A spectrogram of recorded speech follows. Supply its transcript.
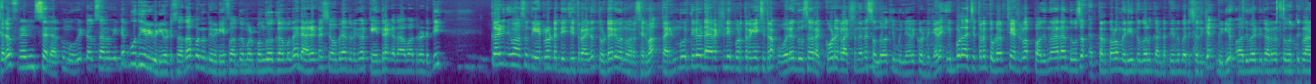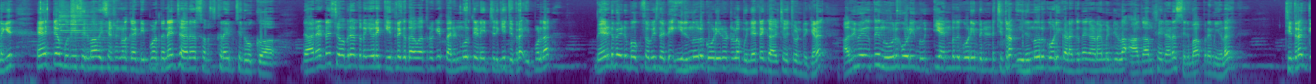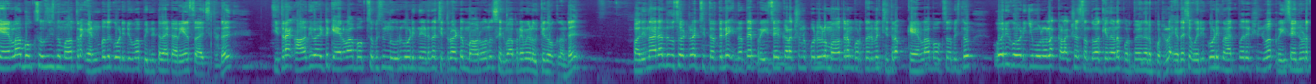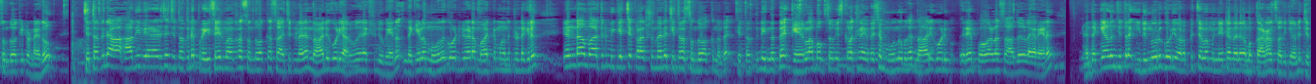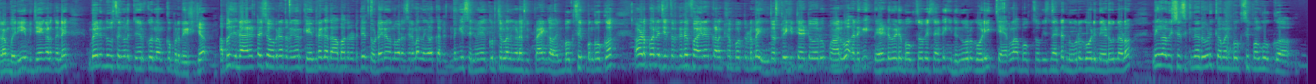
Hello friends എല്ലാവർക്കും movie talks അറിവിന്റെ പുതിയൊരു വീഡിയോ സദാ ഇപ്പൊ ഇന്നത്തെ വീഡിയോ ഭാഗത്ത് നമ്മൾ പങ്കുവെക്കാൻ പോകുന്ന ഡയറക്ടർ ശോഭന തുടങ്ങിയവർ കേന്ദ്ര കഥാപാത്രമെത്തി കഴിഞ്ഞ മാസം തിയേറ്ററിലോട്ട് എത്തിയ ചിത്രമായിരുന്നു തുടരുമെന്ന് പറഞ്ഞ സിനിമ. തരുൺമൂർത്തിയുടെ ഡയറക്ഷനിൽ പുറത്തിറങ്ങിയ ചിത്രം ഓരോ ദിവസവും റെക്കോർഡ് കളക്ഷൻ തന്നെ സ്വന്തമാക്കി മുന്നേറിക്കൊണ്ടിരിക്കുകയാണ്. ഇപ്പോൾ ആ ചിത്രം തുടർച്ചയായിട്ടുള്ള പതിനാലാം ദിവസം എത്രത്തോളം വലിയ തുകകൾ കണ്ടെത്തിയെന്ന് പരിശോധിക്കാം. വീഡിയോ ആദ്യമായിട്ട് കാണുന്ന സുഹൃത്തുക്കളാണെങ്കിൽ ഏറ്റവും പുതിയ സിനിമാ വിശേഷങ്ങൾക്കായിട്ട് ഇപ്പോൾ തന്നെ ചാനൽ സബ്സ്ക്രൈബ് ചെയ്ത് വെക്കുക. ഡയറക്ടർ ശോഭന തുടങ്ങിയവരെ കേന്ദ്ര കഥാപാത്രമാക്കി തരുൺമൂർത്തി എണീച്ചിരിക്കുന്ന ചിത്രം ഇപ്പോൾ വേൾഡ് വൈഡ് ബോക്സ് ഓഫീസ് നേട്ടി ഇരുന്നൂറ് കോടിയിലോട്ടുള്ള മുന്നേറ്റം കാഴ്ചവെച്ചുകൊണ്ടിരിക്കുകയാണ്. അതിവേഗത്തിൽ നൂറ് കോടി നൂറ്റി അൻപത് കോടിയും പിന്നിട്ട ചിത്രം ഇരുന്നൂറ് കോടി കടക്കുന്നത് കാണാൻ വേണ്ടിയുള്ള ആകാംക്ഷയിലാണ് സിനിമാ പ്രേമികൾ ചിത്രം കേരള ബോക്സ് ഓഫീസിൽ നിന്ന് മാത്രം എൺപത് കോടി രൂപ പിന്നിട്ടതായിട്ട് അറിയാൻ സാധിച്ചിട്ടുണ്ട്. ചിത്രം ആദ്യമായിട്ട് കേരള ബോക്സ് ഓഫീസിൽ നൂറ് കോടി നേടുന്ന ചിത്രമായിട്ട് മാറുമെന്ന് സിനിമാ പ്രേമികൾ ഉറ്റുനോക്കുന്നുണ്ട് പതിനാലാം ദിവസമായിട്ടുള്ള ചിത്രത്തിന്റെ ഇന്നത്തെ പ്രീസെയിൽ കളക്ഷൻ റിപ്പോർട്ടുകൾ മാത്രം പുറത്തുവരുമ്പോൾ ചിത്രം കേരള ബോക്സ് ഓഫീസിൽ ഒരു കോടിക്ക് മുകളിലുള്ള കളക്ഷൻ സ്വന്തമാക്കിയെന്നാണ് പുറത്തുവരുന്ന റിപ്പോർട്ടുകൾ. ഏകദേശം ഒരു കോടി നാൽപ്പത് ലക്ഷം രൂപ പ്രീസെയിലൂടെ സ്വന്തമാക്കിയിട്ടുണ്ടായിരുന്നു. ചിത്രത്തിന്റെ ആദ്യ വ്യാഴാഴ്ച ചിത്രത്തിന്റെ പ്രീസെയിൽ മാത്രം സ്വന്തമാക്കാൻ സാധിച്ചിട്ടുണ്ടായത് നാല് കോടി അറുപത് ലക്ഷം രൂപയാണ്. എന്തൊക്കെയുള്ള മൂന്ന് കോടി രൂപയുടെ മാറ്റം വന്നിട്ടുണ്ടെങ്കിലും രണ്ടാം വാരത്തിൽ മികച്ച കളക്ഷൻ തന്നെ ചിത്രം സ്വന്തമാക്കുന്നുണ്ട്. ചിത്രത്തിന്റെ ഇന്നത്തെ കേരള ബോക്സ് ഓഫീസ് കളക്ഷൻ ഏകദേശം മൂന്ന് മുതൽ നാല് കോടി വരെ പോകാനുള്ള സാധ്യതകൾ ഏറെയാണ് എന്തൊക്കെയാണ് ചിത്രം ഇരുന്നൂറ് കോടി ഉറപ്പിച്ചുള്ള മുന്നേറ്റം തന്നെ നമുക്ക് കാണാൻ സാധിക്കുന്നുണ്ട് ചിത്രം വലിയ വിജയങ്ങൾ തന്നെ വരും ദിവസങ്ങളിൽ തീർക്കും നമുക്ക് പ്രതീക്ഷിക്കാം. അപ്പോൾ ഡയറക്ടർ ശോഭന തുടങ്ങിയ കേന്ദ്ര കഥാപാത്രത്തിൽ തുടരും എന്ന് പറയുന്ന സിനിമ നിങ്ങൾ കണ്ടിട്ടുണ്ടെങ്കിൽ സിനിമയെ കുറിച്ചുള്ള നിങ്ങളുടെ അഭിപ്രായം കമന്റ് ബോക്സിൽ പങ്കുവെക്കുക. അതോടൊപ്പം തന്നെ ചിത്രത്തിന്റെ ഫൈനൽ കളക്ഷൻ പുറത്തിടുമ്പോൾ ഇൻഡസ്ട്രി ഹിറ്റ് ആയിട്ട് വരും മാറുക. അല്ലെങ്കിൽ വേൾഡ് വൈഡ് ബോക്സ് ഓഫീസിനായിട്ട് ഇരുന്നൂറ് കോടി കേരള ബോക്സ് ഓഫീസിനായിട്ട് നൂറ് കോടി നേടുമെന്നാണോ നിങ്ങൾ വിശ്വസിക്കുന്നത് കൂടി കമന്റ് ബോക്സിൽ പങ്കുവെക്കുക.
